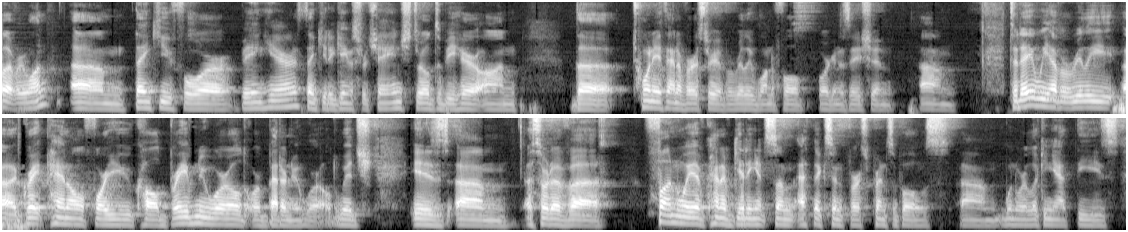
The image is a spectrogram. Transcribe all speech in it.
Hello, everyone. Um, thank you for being here. Thank you to Games for Change. Thrilled to be here on the 20th anniversary of a really wonderful organization. Um, today, we have a really uh, great panel for you called Brave New World or Better New World, which is um, a sort of a fun way of kind of getting at some ethics and first principles um, when we're looking at these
